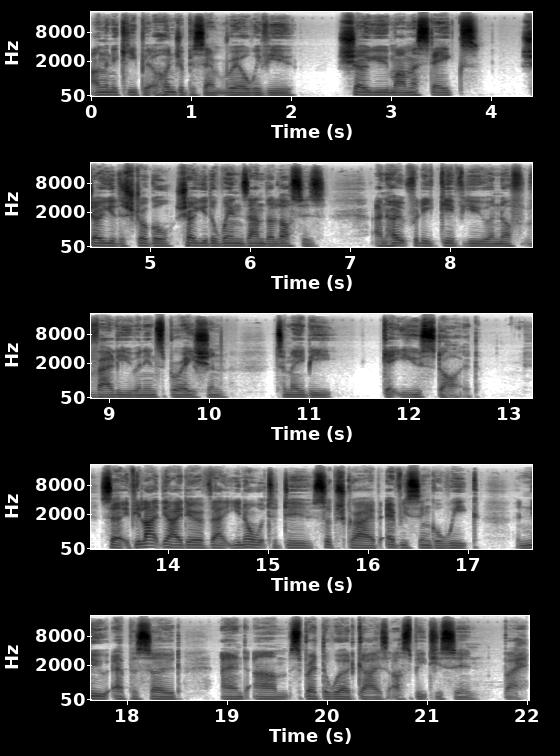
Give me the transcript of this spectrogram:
I'm going to keep it 100% real with you, show you my mistakes, show you the struggle, show you the wins and the losses, and hopefully give you enough value and inspiration to maybe get you started. So if you like the idea of that, you know what to do. Subscribe every single week, a new episode and um, spread the word, guys. I'll speak to you soon. Bye.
